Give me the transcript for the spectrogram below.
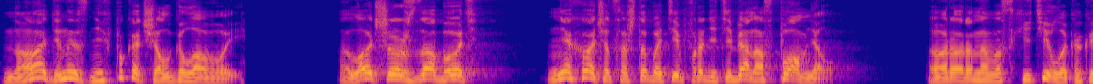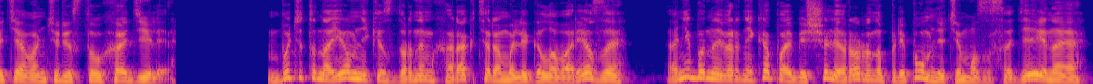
но один из них покачал головой. «Лучше уж забудь. Не хочется, чтобы тип вроде тебя нас помнил». Рорана восхитила, как эти авантюристы уходили. Будь это наемники с дурным характером или головорезы, они бы наверняка пообещали Рорану припомнить ему за содеянное.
